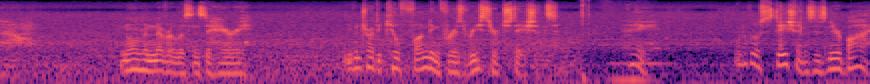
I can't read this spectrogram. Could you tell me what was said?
No. Norman never listens to Harry. Even tried to kill funding for his research stations. Hey, one of those stations is nearby.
